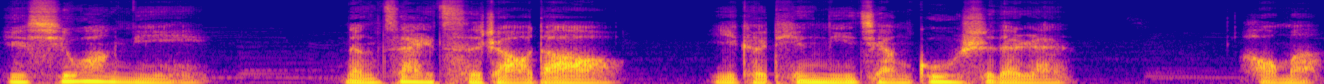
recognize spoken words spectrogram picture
也希望你能再次找到一个听你讲故事的人。好吗？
